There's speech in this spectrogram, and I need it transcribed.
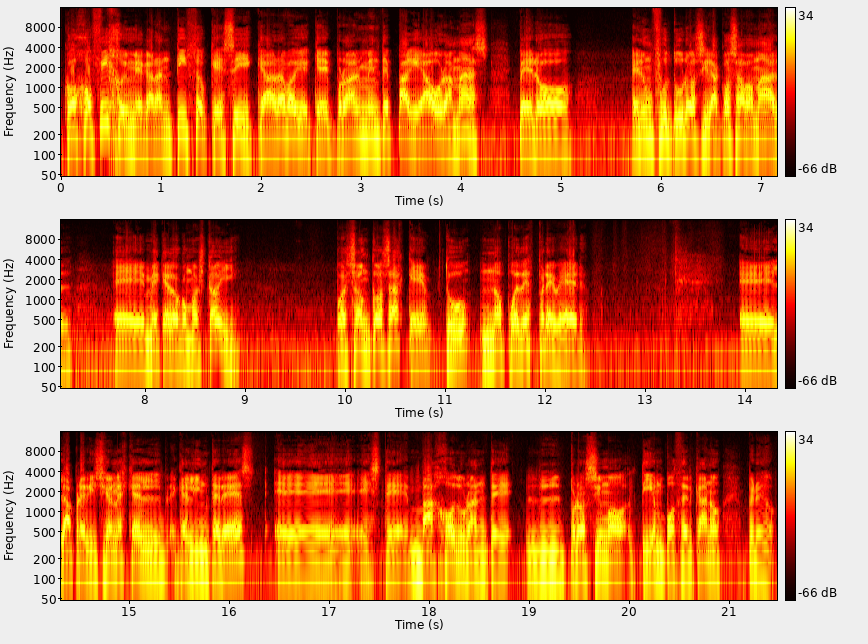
Cojo fijo y me garantizo que sí, que ahora que probablemente pague ahora más, pero en un futuro si la cosa va mal, eh, me quedo como estoy. Pues son cosas que tú no puedes prever. Eh, la previsión es que el, interés eh, esté bajo durante el próximo tiempo cercano. Pero,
